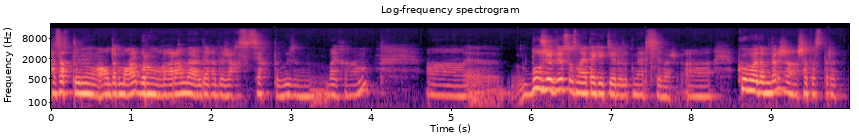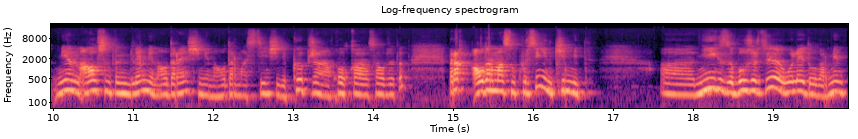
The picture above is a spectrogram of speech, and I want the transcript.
қазақ тілінің аудармалары бұрынғыға қарағанда әлдеқайда жақсы сияқты өзім байқағаным. Ыыы бұл жерде сосын айта кетерлік нәрсе бар. Ыыы көп адамдар жаңағы шатастырады. Мен ағылшын тілін білемін мен аударайыншы мен аударма істейінші деп көп жаңағы қолқа салып жатады. Бірақ аудармасын көрсең енді келмейді. Ыыы негізі бұл жерде ойлайды олар. Мен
